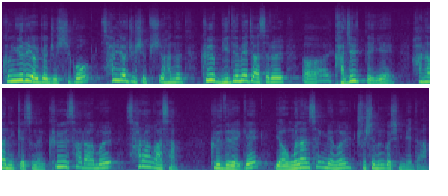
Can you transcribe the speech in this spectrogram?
긍휼히 여겨주시고 살려주십시오 하는 그 믿음의 자세를 어, 가질 때에 하나님께서는 그 사람을 사랑하사 그들에게 영원한 생명을 주시는 것입니다.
